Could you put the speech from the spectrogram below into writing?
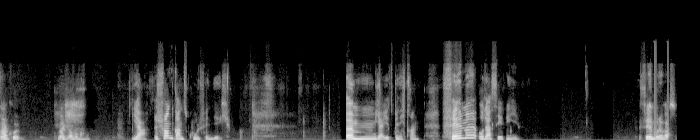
Ah, cool. Würde ich auch noch machen. Ja, ist schon ganz cool, finde ich. Ähm, ja, jetzt bin ich dran. Filme oder Serie? Film oder was?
